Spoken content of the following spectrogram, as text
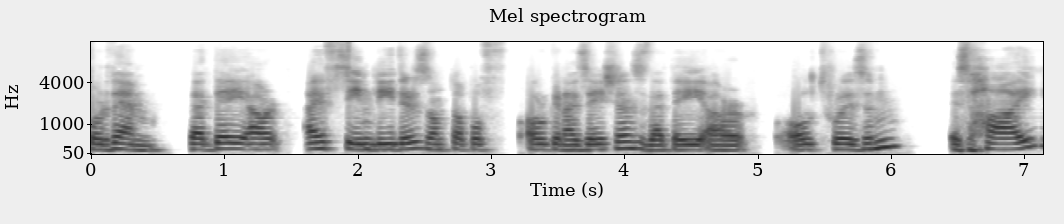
for them that they are. I've seen leaders on top of organizations that they are altruism is high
